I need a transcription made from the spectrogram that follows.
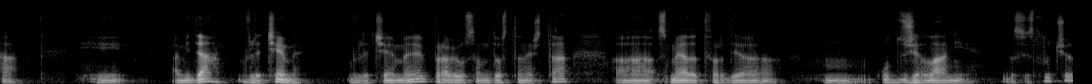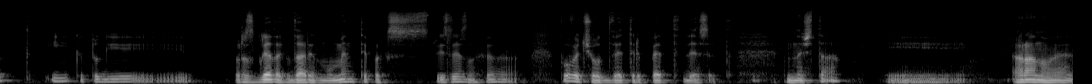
А, и, ами да, влечеме. Влечеме. Правил съм доста неща. А, смея да твърдя м- от желание да се случат и като ги разгледах в даден момент, те пък излезнаха повече от 2, 3, 5, 10 неща. И рано е,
